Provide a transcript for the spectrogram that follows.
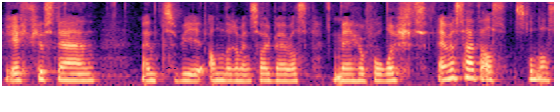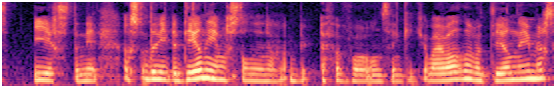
recht gestaan. En twee andere mensen waar ik bij was, mij gevolgd. En we zaten als, stonden als eerste. Nee, er stonden, de deelnemers stonden nog even voor ons, denk ik. Er waren wel nog deelnemers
